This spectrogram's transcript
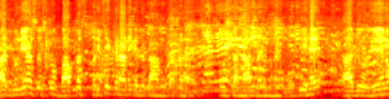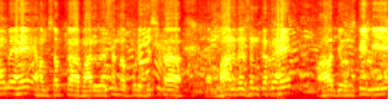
आज दुनिया से उसको वापस परिचय कराने का जो काम कर रहा है उसका नाम नरेंद्र भाई मोदी है। आज जो रेनो में है, हम सबका मार्गदर्शन और पूरे विश्व का मार्गदर्शन कर रहे हैं। आज उनके लिए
